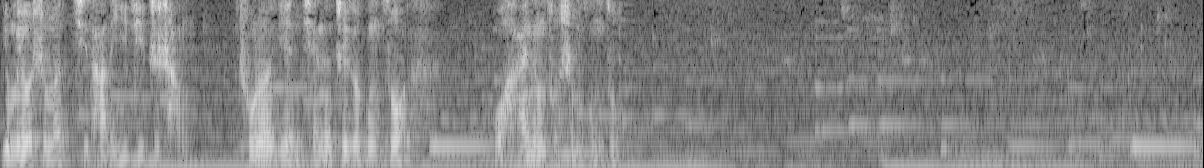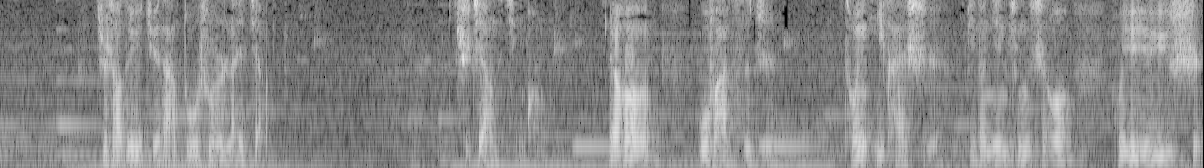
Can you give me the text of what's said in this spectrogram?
又没有什么其他的一技之长，除了眼前的这个工作，我还能做什么工作？至少对于绝大多数人来讲，是这样的情况。然后无法辞职，从一开始比较年轻的时候，会跃跃欲试。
